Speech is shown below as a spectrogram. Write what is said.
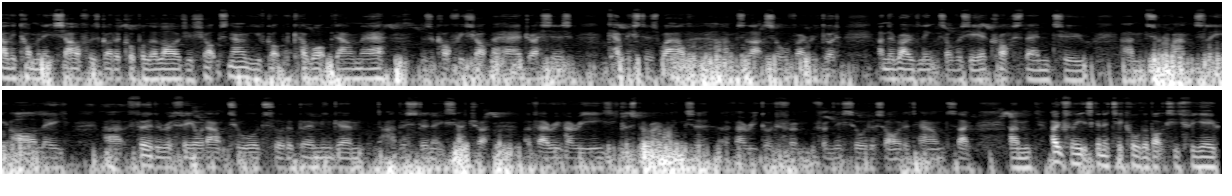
Galley Common itself has got a couple of larger shops now. You've got the co-op down there. There's a coffee shop, a hairdressers, chemist as well. Um, so that's all very good. And the road links obviously across then to um, sort of Ansley, Arley, uh, further afield out towards sort of Birmingham, Atherstone, etc. are very, very easy because the road links are, are, very good from, from this sort of side of town. So um, hopefully it's going to tick all the boxes for you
